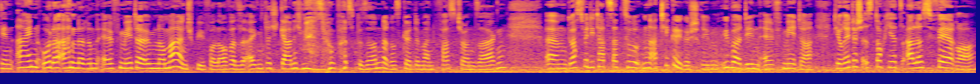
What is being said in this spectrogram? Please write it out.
den ein oder anderen Elfmeter im normalen Spielverlauf. Also eigentlich gar nicht mehr so was Besonderes, könnte man fast schon sagen. Ähm, du hast für die Taz dazu einen Artikel geschrieben über den Elfmeter. Theoretisch ist doch jetzt alles fairer.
